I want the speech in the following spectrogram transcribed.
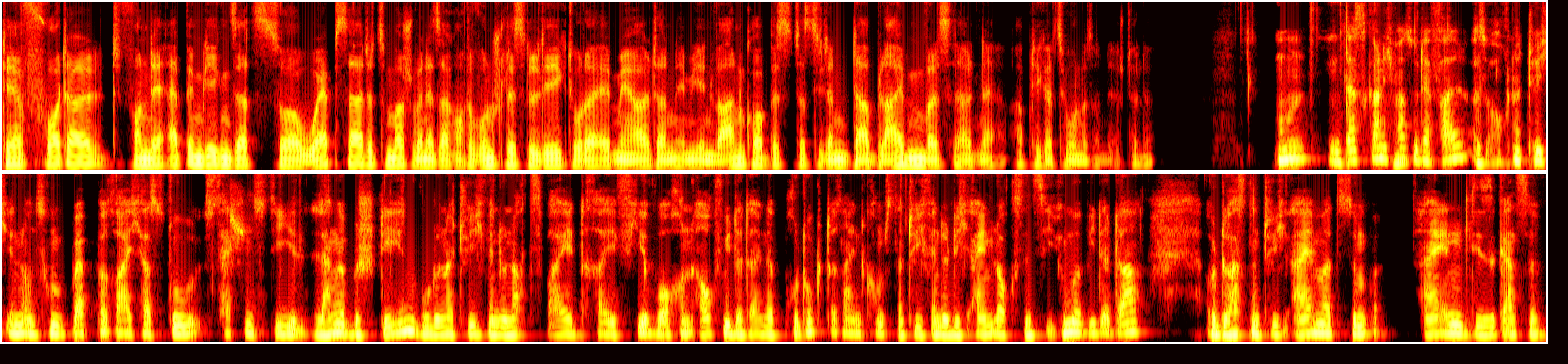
der Vorteil von der App im Gegensatz zur Webseite zum Beispiel, wenn er Sachen auf der Wunschliste legt oder eben halt dann irgendwie in Warenkorb ist, dass die dann da bleiben, weil es halt eine Applikation ist an der Stelle. Hm, das ist gar nicht mal so der Fall. Also auch natürlich in unserem Webbereich hast du Sessions, die lange bestehen, wo du natürlich, wenn du nach zwei, drei, vier Wochen auch wieder deine Produkte reinkommst, natürlich, wenn du dich einloggst, sind sie immer wieder da. Aber du hast natürlich einmal zum einen diese ganze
